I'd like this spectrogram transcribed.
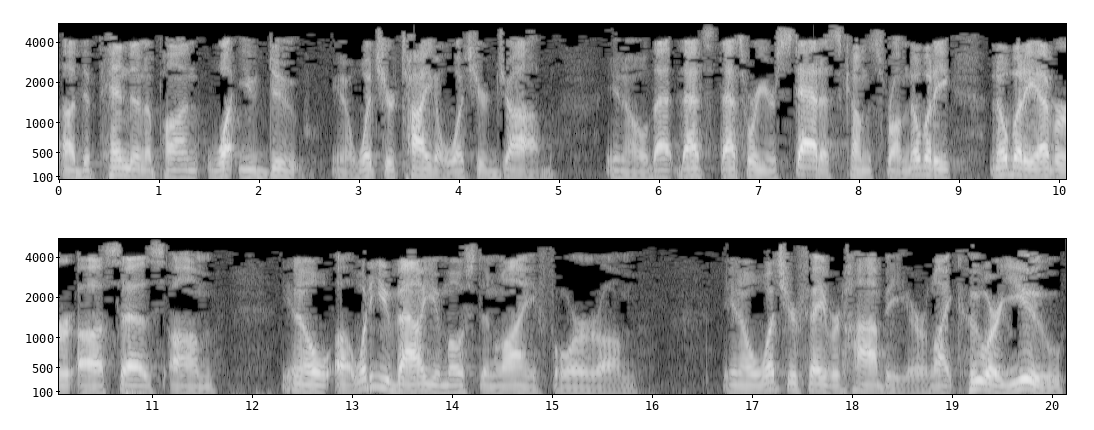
uh, dependent upon what you do. You know, what's your title? What's your job? You know that that's that's where your status comes from. Nobody nobody ever uh, says, um, you know, uh, what do you value most in life, or um, you know, what's your favorite hobby, or like who are you?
